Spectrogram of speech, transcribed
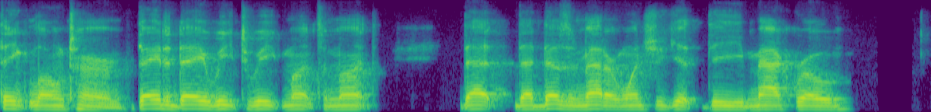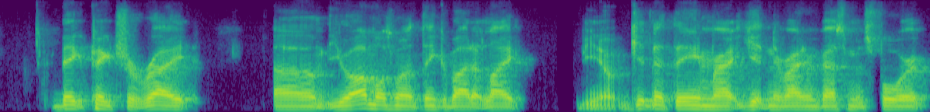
think long term, day to day, week to week, month to month. That that doesn't matter once you get the macro big picture right um, you almost want to think about it like, you know, getting the theme right, getting the right investments for it,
